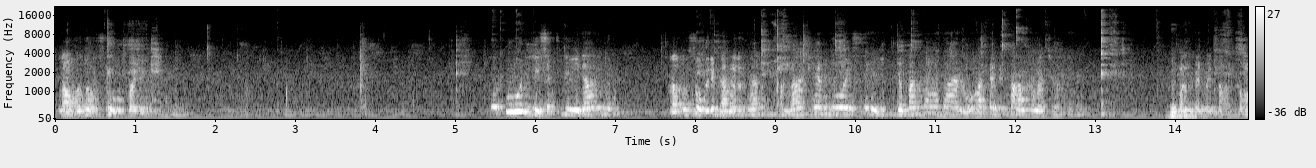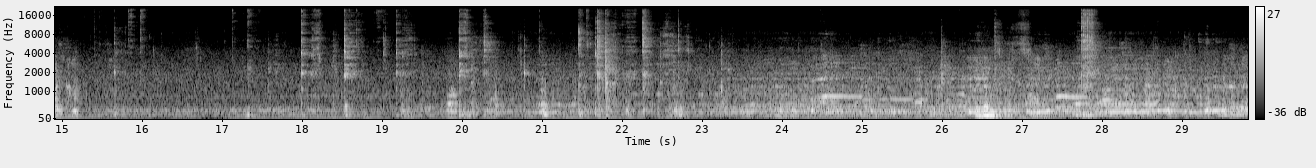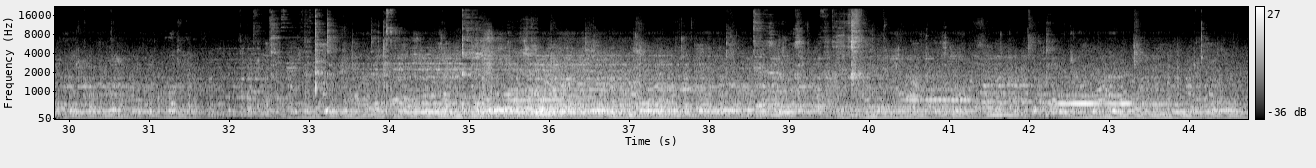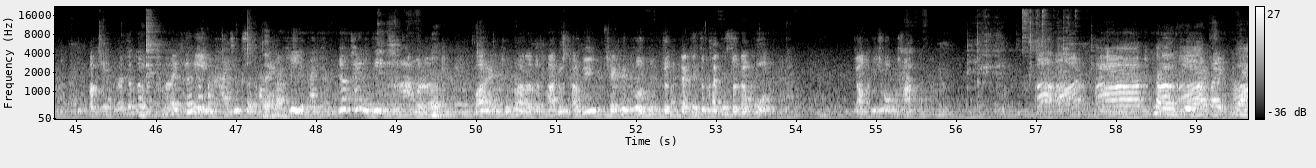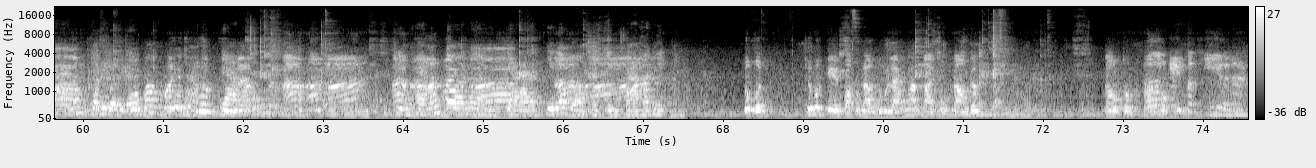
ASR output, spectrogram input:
เราก็ต้องสู้ไปด้วยกันพูดอีกสักทีได้ไหมเราต้องสู้ไปด้วยกันนะงั้น ทำหน้าเข้มด้วยสิจะมันแก้ได้หรือว่ามันเป็นไปตามธรรมชาติมันเป็นไปตามธรรมชาติอืม นี้เช็คให้ทั่วทุกจุด แต่ที่สำคัญที่สุดนะพวก อยากให้ชมครับอาหารครับมันกินยาน้ำต้นเลยโอ้บ้างไหมอยากจะเพิ่มกินแล้วอาหารกินแทนน้ำต้นเนี่ยยาที่เราบอกให้กินสามอาทิตย์ทุกคนเชื่อว่าเกมบอกให้เราดูแลร่างกายของเราด้วยเราต้องเอหาอของเก่กิงนสักทีเลยนะ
